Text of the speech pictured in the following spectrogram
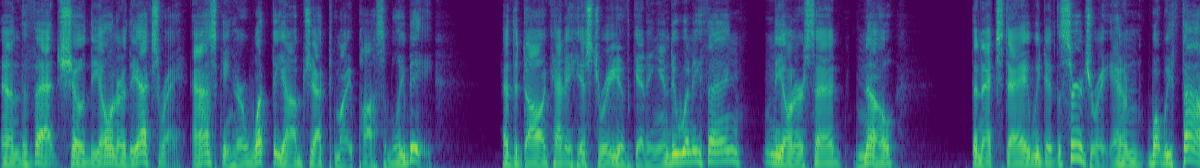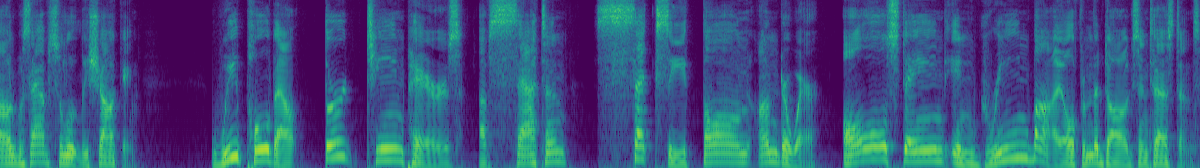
and the vet showed the owner the x-ray, asking her what the object might possibly be. Had the dog had a history of getting into anything? The owner said no. The next day we did the surgery, and what we found was absolutely shocking we pulled out 13 pairs of satin, sexy thong underwear, all stained in green bile from the dog's intestines.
